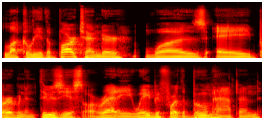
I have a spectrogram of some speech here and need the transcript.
Luckily, the bartender was a bourbon enthusiast already, way before the boom happened.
